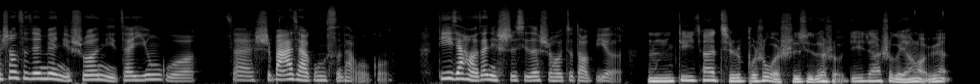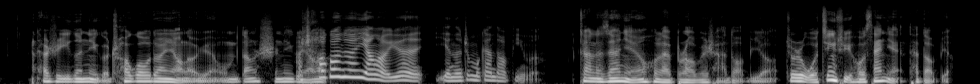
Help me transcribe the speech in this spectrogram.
哎，上次见面你说你在英国在十八家公司打过工，第一家好像在你实习的时候就倒闭了。嗯，第一家其实不是我实习的时候，第一家是个养老院，它是一个那个超高端养老院。我们当时那个啊，超高端养老院也能这么干倒闭吗？干了三年，后来不知道为啥倒闭了。就是我进去以后三年，它倒闭了。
